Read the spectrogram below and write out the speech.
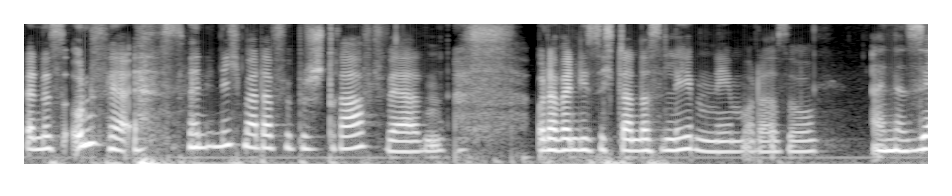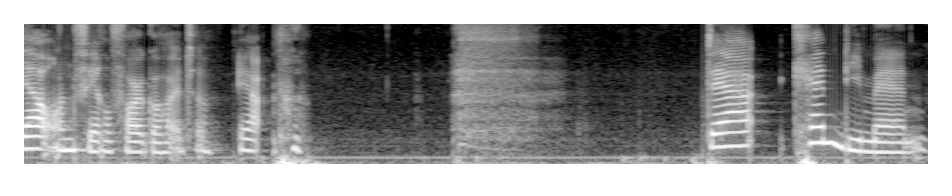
wenn es unfair ist, wenn die nicht mal dafür bestraft werden. Oder wenn die sich dann das Leben nehmen oder so. Eine sehr unfaire Folge heute. Ja. Der Candyman.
